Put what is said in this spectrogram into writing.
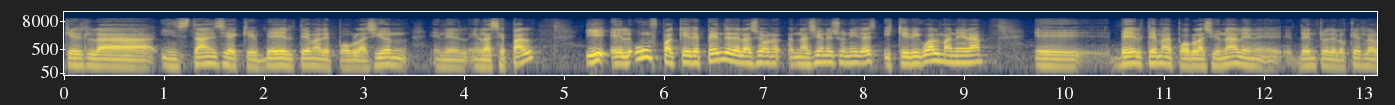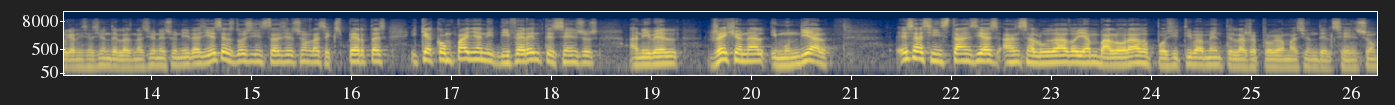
que es la instancia que ve el tema de población en, el, en la CEPAL, y el UNFPA, que depende de las Naciones Unidas y que de igual manera eh, ve el tema poblacional eh, dentro de lo que es la Organización de las Naciones Unidas y esas dos instancias son las expertas y que acompañan diferentes censos a nivel regional y mundial. Esas instancias han saludado y han valorado positivamente la reprogramación del censo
